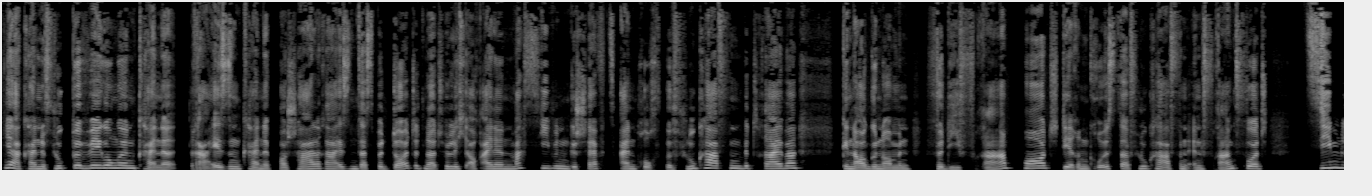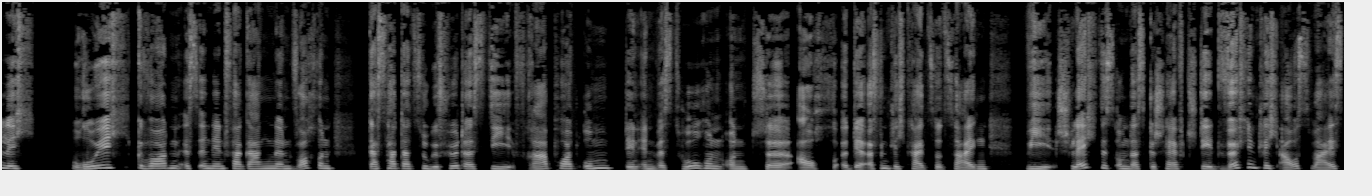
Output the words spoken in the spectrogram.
Ja, keine Flugbewegungen, keine Reisen, keine Pauschalreisen. Das bedeutet natürlich auch einen massiven Geschäftseinbruch für Flughafenbetreiber. Genau genommen für die Fraport, deren größter Flughafen in Frankfurt ziemlich ruhig geworden ist in den vergangenen Wochen. Das hat dazu geführt, dass die Fraport, um den Investoren und äh, auch der Öffentlichkeit zu zeigen, wie schlecht es um das Geschäft steht, wöchentlich ausweist,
